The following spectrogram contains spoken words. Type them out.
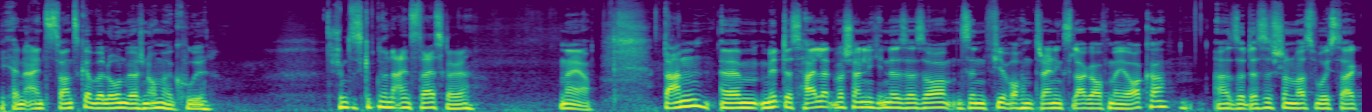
Ja, ein 1,20er Ballon wäre schon auch mal cool. Stimmt, es gibt nur einen 1,30er, gell? Naja. Dann ähm, mit das Highlight wahrscheinlich in der Saison sind vier Wochen Trainingslager auf Mallorca. Also das ist schon was, wo ich sage,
